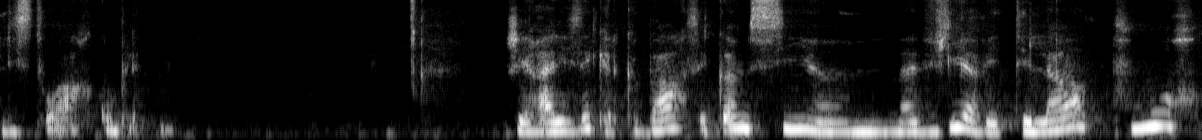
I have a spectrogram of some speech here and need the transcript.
l'histoire complètement. J'ai réalisé quelque part, c'est comme si euh, ma vie avait été là pour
